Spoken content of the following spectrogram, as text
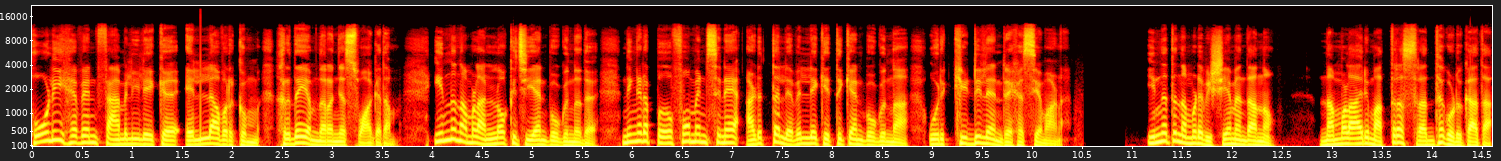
ഹോളി ഹെവൻ ഫാമിലിയിലേക്ക് എല്ലാവർക്കും ഹൃദയം നിറഞ്ഞ സ്വാഗതം. ഇന്ന് നമ്മൾ അൺലോക്ക് ചെയ്യാൻ പോകുന്നത് നിങ്ങളുടെ പെർഫോമൻസിനെ അടുത്ത ലെവലിലേക്ക് എത്തിക്കാൻ പോകുന്ന ഒരു കിഡിലൻ രഹസ്യമാണ്. ഇന്നത്തെ നമ്മുടെ വിഷയം എന്താന്നോ? നമ്മളാരും അത്ര ശ്രദ്ധ കൊടുക്കാത്ത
